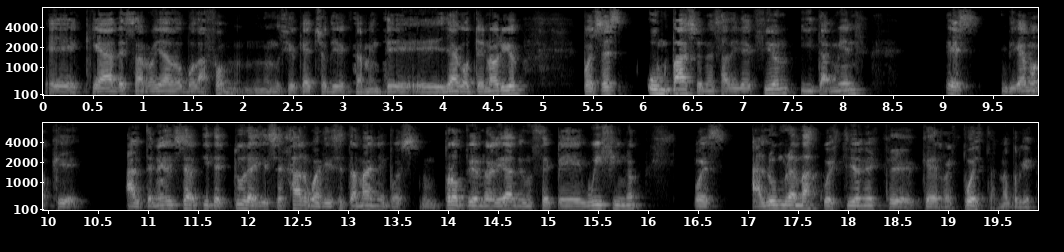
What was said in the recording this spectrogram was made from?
eh, que ha desarrollado Vodafone, un anuncio que ha hecho directamente eh, Yago Tenorio, pues es un paso en esa dirección y también es, digamos que al tener esa arquitectura y ese hardware y ese tamaño, pues propio en realidad de un CPE Wi-Fi, ¿no? Pues alumbra más cuestiones que, respuestas, ¿no? Porque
